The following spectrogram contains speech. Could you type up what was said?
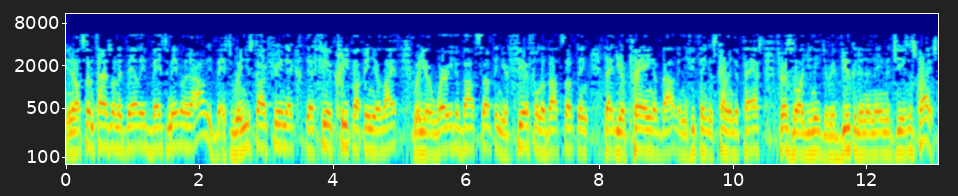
You know, sometimes on a daily basis, maybe on an hourly basis. When you start feeling that, that fear creep up in your life, where you're worried about something, you're fearful about something that you're praying about, and if you think it's coming to pass, first of all, you need to rebuke it in the name of Jesus Christ.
